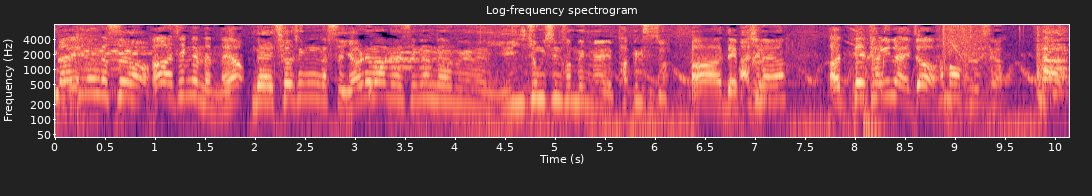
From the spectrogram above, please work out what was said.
나 생각났어요. 아, 생각났나요? 네, 저 생각났어요. 여름하면 생각나는 노래는 이종신 선배님의 팥빙수죠. 아, 네. 아시나요? 아, 네, 당연히 알죠. 한 번 불러주세요. 자,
